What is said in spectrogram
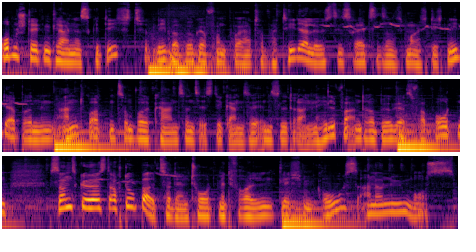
Oben steht ein kleines Gedicht. Lieber Bürger von Puerto Partida, löst dieses Rätsel, sonst mache ich dich nieder. Bringen Antworten zum Vulkan, sonst ist die ganze Insel dran. Hilfe anderer Bürger ist verboten, sonst gehörst auch du bald zu den Tod mit freundlichem Gruß, Anonymous.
